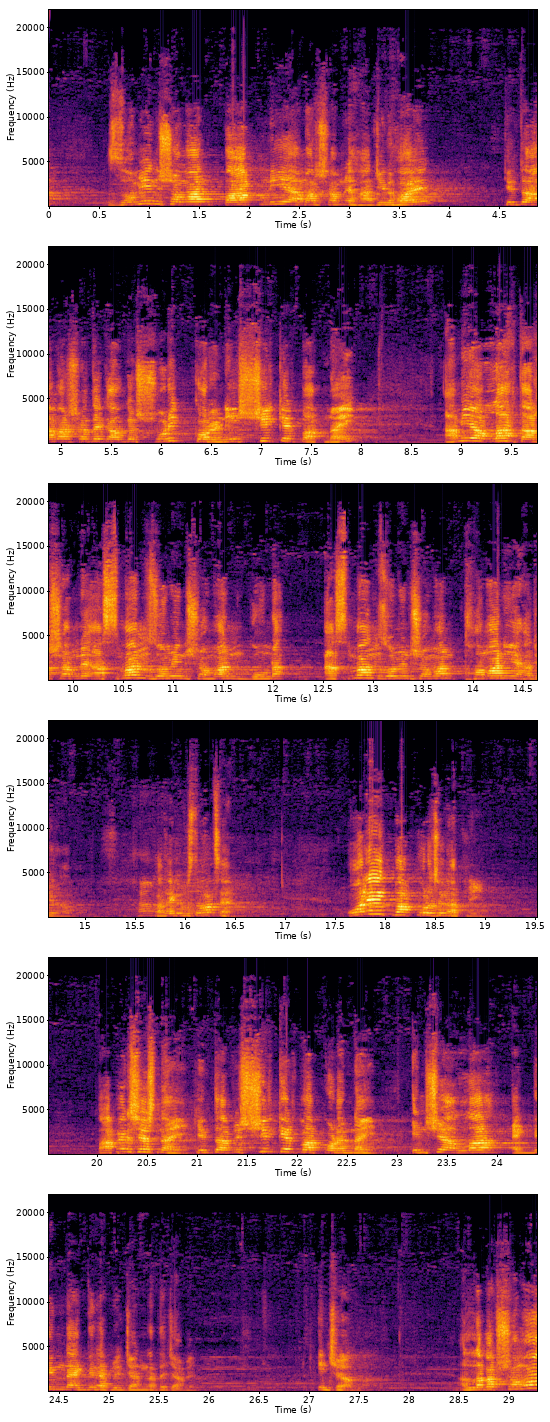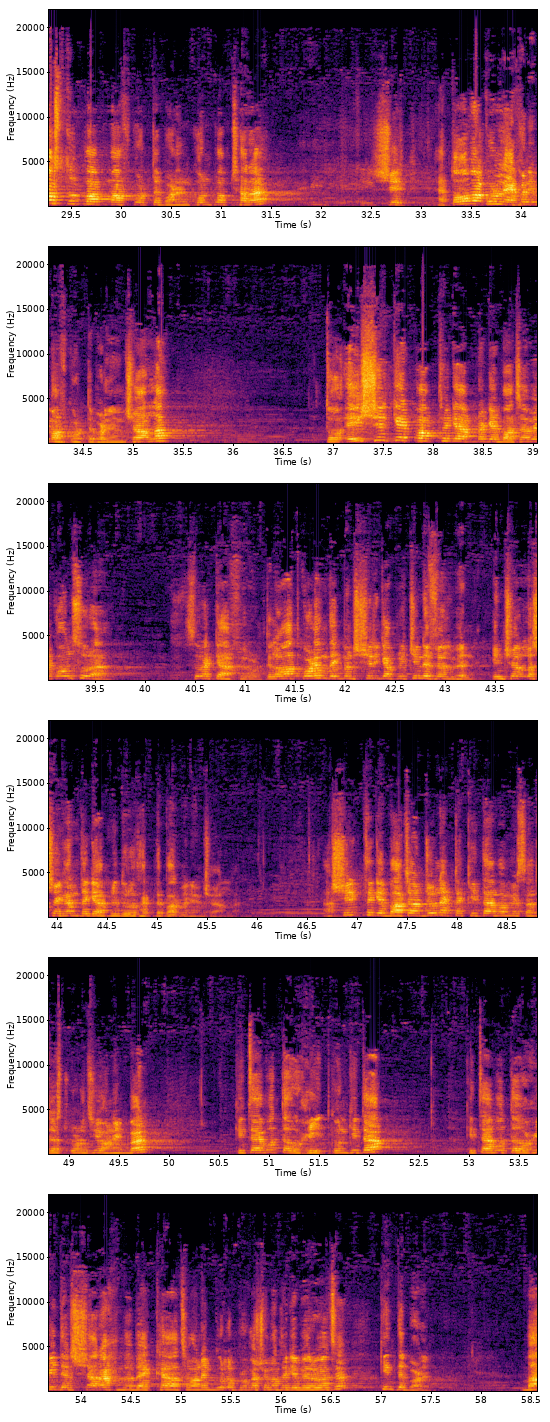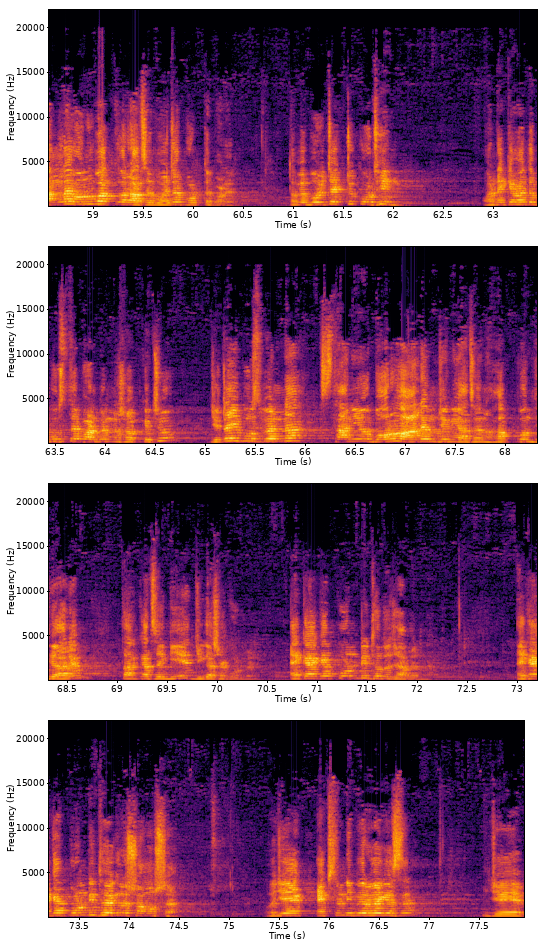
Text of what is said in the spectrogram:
জমিন সমান পাপ নিয়ে আমার সামনে হাজির হয় কিন্তু আমার সাথে কাউকে শরিক করেনি শিরকের পাপ নাই আমি আল্লাহ তার সামনে আসমান জমিন সমান গুণা আসমান জমিন সমান ক্ষমা নিয়ে হাজির হব। কথা কি বুঝতে পারছেন? অনেক পাপ করেছেন আপনি। পাপের শেষ নাই, কিন্তু আপনি শিরকের পাপ করেন নাই। ইনশাআল্লাহ একদিন না একদিন আপনি জান্নাতে যাবেন। ইনশাআল্লাহ। আল্লাহ পাক সমস্ত পাপ মাফ করতে পারেন। কোন পাপ ছাড়া? শিরক। হ্যাঁ তওবা করলে এখনই মাফ করতে পারেন ইনশাআল্লাহ। তো এই শিরকের পাপ থেকে আপনাকে বাঁচাবে কোন সূরা? সূরা কাফিরুন। তেলাওয়াত করেন, দেখবেন শিরক আপনি চিনে ফেলবেন। ইনশাআল্লাহ সেখান থেকে আপনি দূরে থাকতে পারবেন ইনশাআল্লাহ। শিরক থেকে বাঁচার জন্য একটা কিতাব আমি সাজেস্ট করেছি অনেকবার। কিতাবুত তাওহীদ। কোন কিতাব? কিতাবুত তাওহীদের শারাহ বা ব্যাখ্যা আছে, অনেকগুলো প্রকাশনা থেকে বের হয়েছে। কিনতে পারেন। বাংলায় অনুবাদ করা আছে, বইটা পড়তে পারেন। তবে বইটা একটু কঠিন। অনেকে হয়তো বুঝতে পারবেন না সবকিছু। যেটাই বুঝবেন না, স্থানীয় বড় আলেম যিনি আছেন, হকপন্থী আলেম, তার কাছে গিয়ে জিজ্ঞাসা করবেন। একা একা পণ্ডিত হতে যাবেন না। একা একা পণ্ডিত হয়ে গেলে সমস্যা। ওই যে এক- শ্রেণি বের হয়ে গেছে যে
